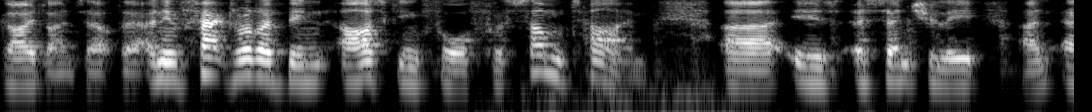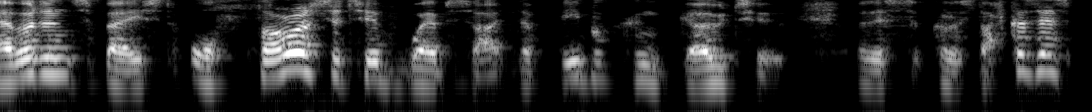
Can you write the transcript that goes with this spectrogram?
guidelines out there. And in fact, what I've been asking for for some time uh, is essentially an evidence based, authoritative website that people can go to for this kind of stuff. Because there's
